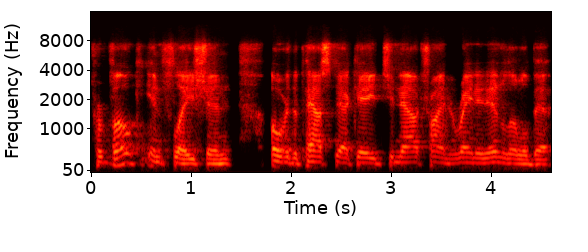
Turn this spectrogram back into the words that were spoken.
provoke inflation over the past decade to now trying to rein it in a little bit.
